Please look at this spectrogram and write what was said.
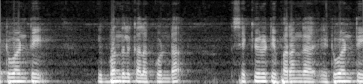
ఎటువంటి ఇబ్బందులు కలగకుండా సెక్యూరిటీ పరంగా ఎటువంటి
